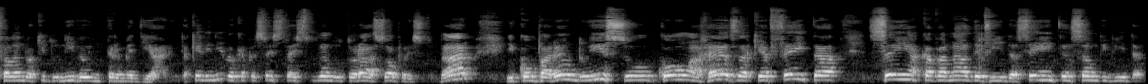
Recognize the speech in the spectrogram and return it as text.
falando aqui do nível intermediário, daquele nível que a pessoa está estudando o Torá só por estudar e comparando isso com a reza que é feita sem a kavaná de vida, sem a intenção de vida.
